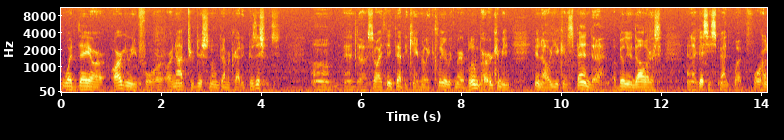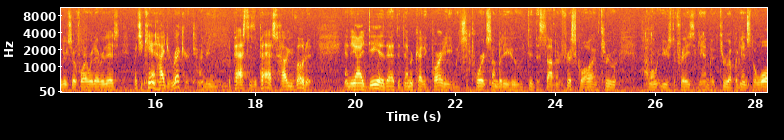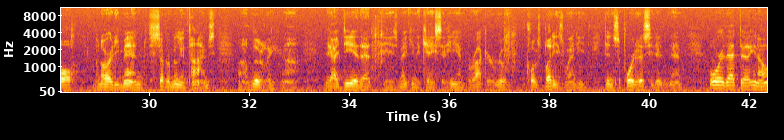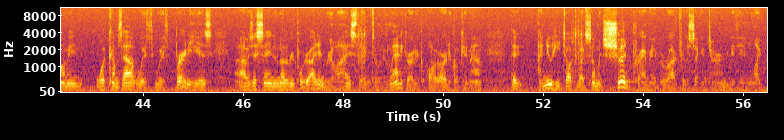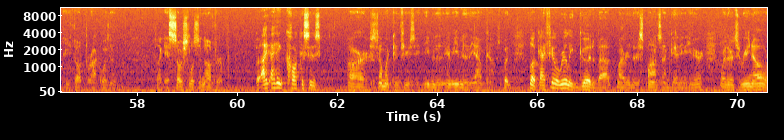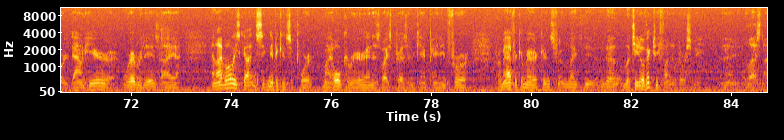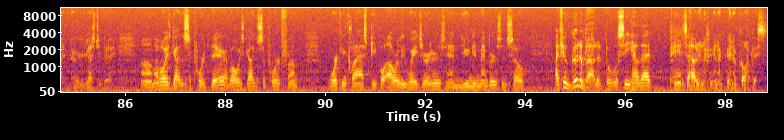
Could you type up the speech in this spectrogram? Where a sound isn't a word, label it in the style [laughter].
what they are arguing for are not traditional Democratic positions. Um, and uh, so I think that became really clear with Mayor Bloomberg. [laughs] I mean, you know, you can spend uh, a billion dollars, and I guess he spent, what, 400 so far, whatever it is, but you can't hide your record. I mean, the past is the past, how you voted. And the idea that the Democratic Party would support somebody who did the stop and frisk law and threw, I won't use the phrase again, but threw up against the wall minority men several million times, uh, literally. Uh, the idea that he's making the case that he and Barack are really close buddies when he didn't support us, he didn't, and, or that uh, you know, I mean, what comes out with with Bernie is, I was just saying to another reporter, I didn't realize that until the Atlantic article article came out that I knew he talked about someone should primary Barack for the second term because he didn't like he thought Barack wasn't, I guess, socialist enough. Or, but I, I think caucuses are somewhat confusing, even in, even in the outcomes. But look, I feel really good about my the response I'm getting here, whether it's Reno or down here or wherever it is. I uh, and I've always gotten significant support my whole career and as vice president campaigning for from African Americans, from like the, the, Latino Victory Fund endorsed me uh, last night or yesterday. Um, I've always gotten support there. I've always gotten support from working class people, hourly wage earners, and union members. And so I feel good about it, but we'll see how that pans [laughs] out in a, in a, in a caucus.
